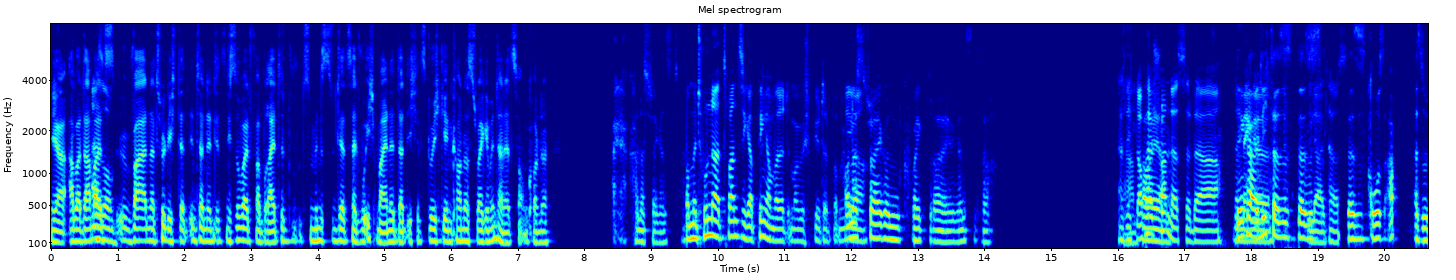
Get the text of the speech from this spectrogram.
Ja, aber damals Also- äh, war natürlich das Internet jetzt nicht so weit verbreitet, zumindest zu der Zeit, wo ich meine, dass ich jetzt durchgehend Counter-Strike im Internet zocken konnte. Alter, Counter-Strike den ganzen Tag. Aber mit 120er Ping haben wir das immer gespielt. Das war mega. Counter-Strike und Quake 3 den ganzen Tag. Also Ja, ich glaube halt ja. schon, dass du da Ich denke halt nicht, dass es, dass, es, halt dass es groß ab. Also,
